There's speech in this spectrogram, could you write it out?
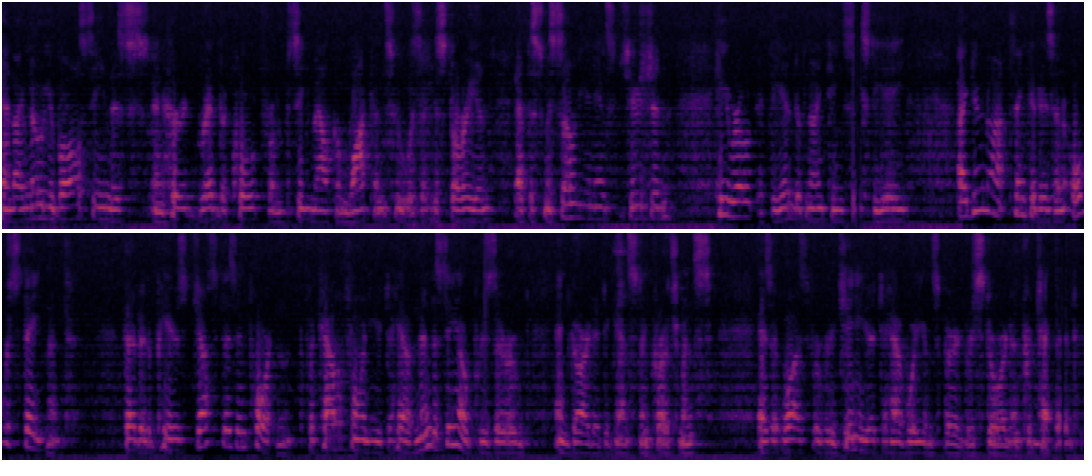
And I know you've all seen this and heard, read the quote from C. Malcolm Watkins, who was a historian at the Smithsonian Institution. He wrote at the end of 1968, I do not think it is an overstatement that it appears just as important for California to have Mendocino preserved and guarded against encroachments as it was for Virginia to have Williamsburg restored and protected.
